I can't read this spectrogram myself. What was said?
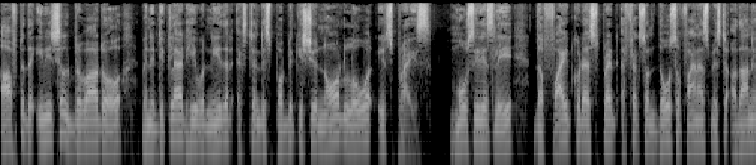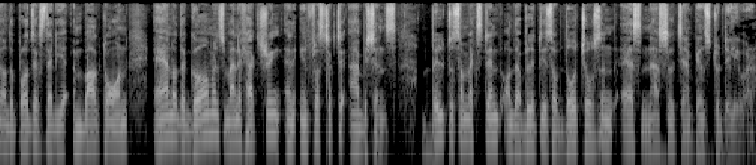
after the initial bravado when he declared he would neither extend his public issue nor lower its price. More seriously, the fight could have spread effects on those who financed Mr. Adani on the projects that he embarked on and on the government's manufacturing and infrastructure ambitions, built to some extent on the abilities of those chosen as national champions to deliver.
